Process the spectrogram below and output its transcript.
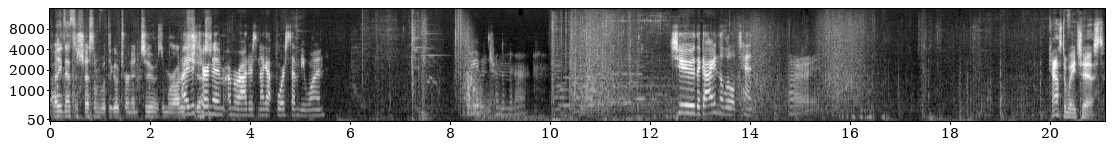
I think that's the chest I'm about to go turn into as a marauder I just chest. turned in a Marauders and I got 471. What do you even turn them in at? To the guy in the little tent. Alright. Castaway chest.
